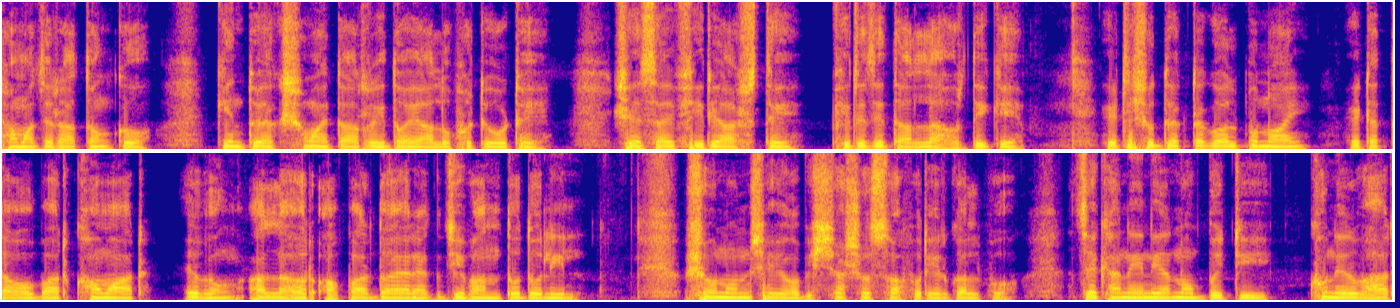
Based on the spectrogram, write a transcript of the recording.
সমাজের আতঙ্ক, কিন্তু একসময় তার হৃদয়ে আলো ফুটে ওঠে। সে চাই ফিরে আসতে, ফিরে যেতে আল্লাহর দিকে। এটি শুধু একটা গল্প নয়, এটা তাওবার ক্ষমার এবং আল্লাহর অপার দয়ার এক জীবন্ত দলিল। শুনুন সেই অবিশ্বাস্য সফরের গল্প, যেখানে নিরানব্বইটি খুনের ভার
